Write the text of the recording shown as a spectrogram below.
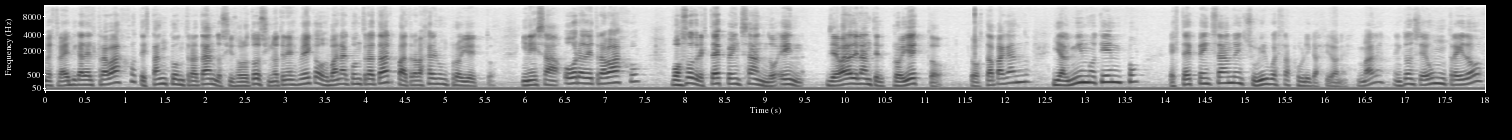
nuestra ética del trabajo, te están contratando, si sobre todo si no tenés beca, os van a contratar para trabajar en un proyecto. Y en esa hora de trabajo, vosotros estáis pensando en llevar adelante el proyecto que os está pagando y al mismo tiempo estáis pensando en subir vuestras publicaciones, ¿vale? Entonces es un trade-off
